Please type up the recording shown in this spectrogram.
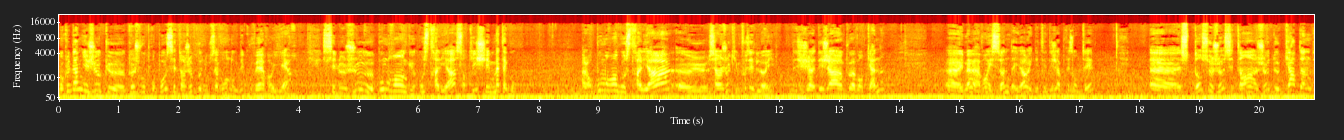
Donc le dernier jeu que, que je vous propose, c'est un jeu que nous avons donc découvert euh, hier. C'est le jeu Boomerang Australia sorti chez Matago. Alors Boomerang Australia, euh, c'est un jeu qui me faisait de l'œil, déjà, déjà un peu avant Cannes, euh, et même avant Essonne d'ailleurs, il était déjà présenté. Euh, dans ce jeu, c'est un jeu de card and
